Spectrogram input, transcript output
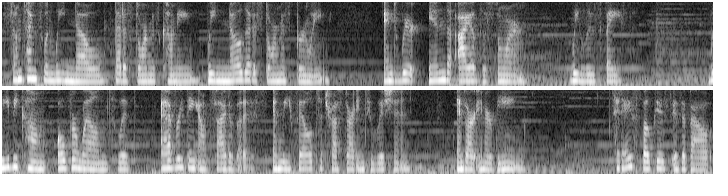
Sometimes when we know that a storm is coming, we know that a storm is brewing, and we're in the eye of the storm, we lose faith. We become overwhelmed with everything outside of us and we fail to trust our intuition and our inner being. Today's focus is about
